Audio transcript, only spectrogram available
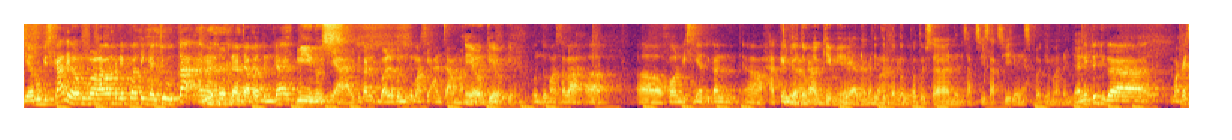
ya rugi sekali ya melawan penipuan 3 juta dan dapat denda minus ya itu kan walaupun itu masih ancaman ya, oke oke okay. untuk masalah uh, uh, fonisnya itu kan uh, hakim tergantung hakim ya, ya nanti tergantung putusan dan saksi-saksi dan ya. sebagaimana dan itu juga makanya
